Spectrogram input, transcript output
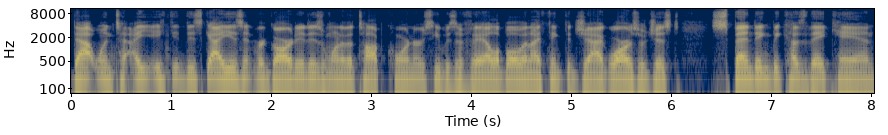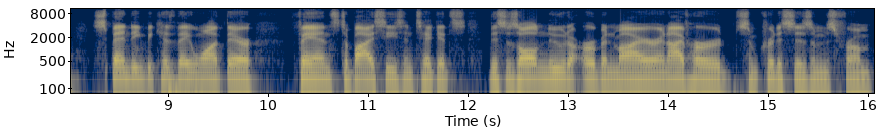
That one, to, I, this guy isn't regarded as one of the top corners. He was available, and I think the Jaguars are just spending because they can, spending because they want their fans to buy season tickets. This is all new to Urban Meyer, and I've heard some criticisms from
